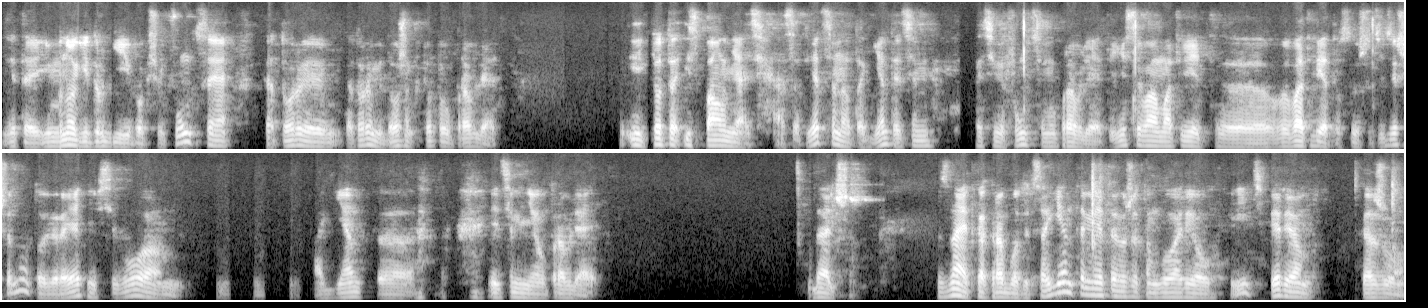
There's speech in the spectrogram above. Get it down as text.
это и многие другие, в общем, функции, которые, которыми должен кто-то управлять и кто-то исполнять. А, соответственно, вот агент этим, этими функциями управляет. И если вам ответ, э, вы в ответ услышите тишину, то, вероятнее всего, агент э, этим не управляет. Дальше. Знает, как работать с агентами, это я уже там говорил. И теперь я вам скажу,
